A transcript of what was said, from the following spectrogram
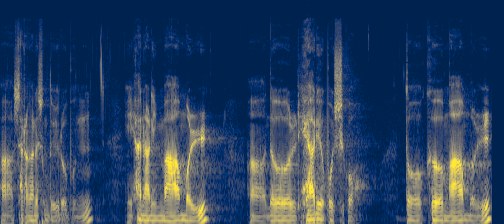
어, 사랑하는 성도 여러분 하나님 마음을 늘 헤아려 보시고 또 그 마음을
